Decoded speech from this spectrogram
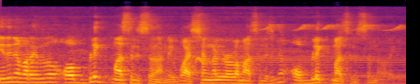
ഇതിന് പറയുന്നത് ഒബ്ലിക് മസിൽസ് എന്നാണ്. ഈ വശങ്ങളിലുള്ള മസിൽസിന് ഒബ്ലിക് മസിൽസ് എന്ന് പറയും.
